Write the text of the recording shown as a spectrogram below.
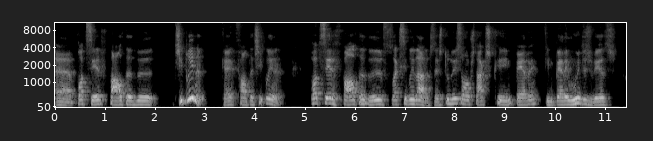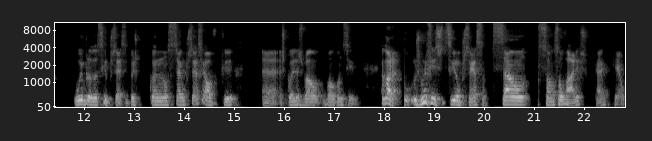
Uh, pode ser falta de disciplina, falta de disciplina. Pode ser falta de flexibilidade, ou seja, tudo isso são obstáculos que impedem, que impedem muitas vezes o empreendedor de seguir o processo. E depois, quando não se segue um processo, é óbvio que uh, as coisas vão, vão acontecer. Agora, os benefícios de seguir um processo são, são, são vários, okay? que é,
